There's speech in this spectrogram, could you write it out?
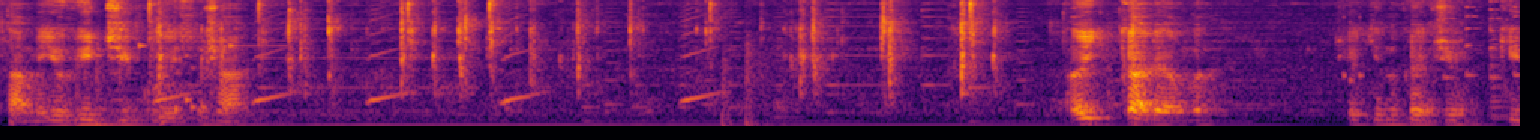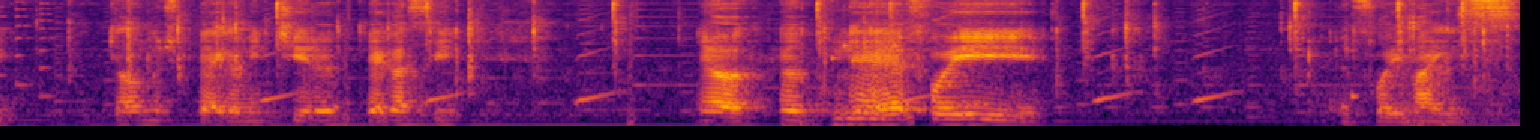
Tá meio ridículo isso já. Ai, caramba. Aqui no cantinho que, que ela não te pega. Mentira, pega assim. É, eu, é, foi... Foi mais...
